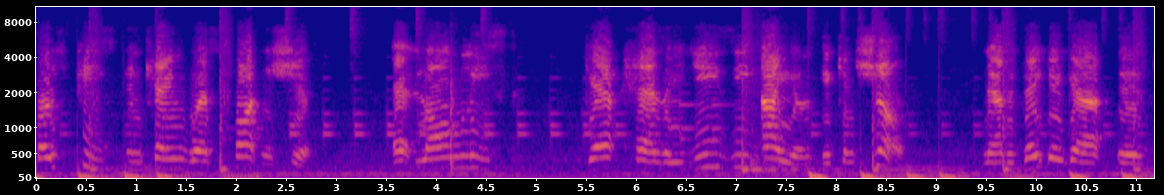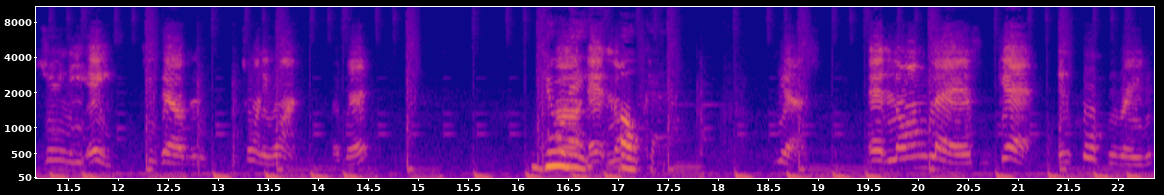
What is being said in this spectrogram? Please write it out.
first piece in Kanye West partnership. At long least, Gap has a Yeezy item it can show. Now, the date they got is June the 8th, 2021. Okay? June Uh, 8th. at long- okay. Yes. At long last, Gap Incorporated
